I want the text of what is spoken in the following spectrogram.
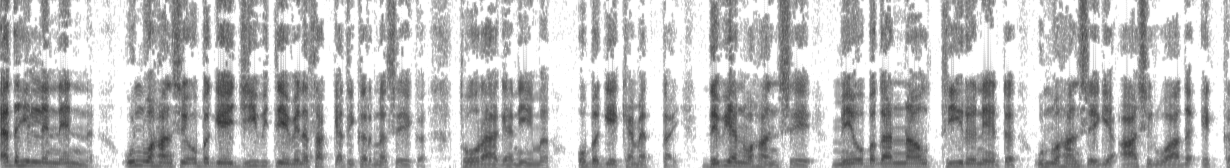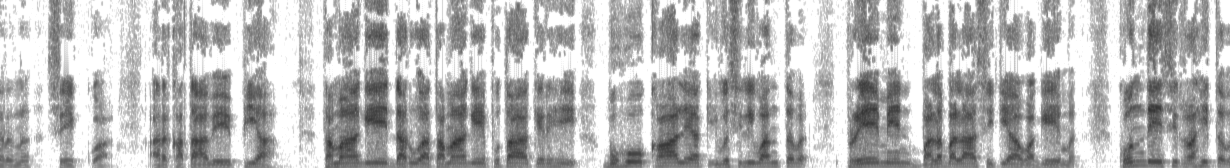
ඇදහිල්ලෙන් එන්න. උන්වහන්සේ ඔබගේ ජීවිතය වෙනසක් ඇති කරන සේක. තෝරා ගැනීම ඔබගේ කැමැත්තයි. දෙවියන් වහන්සේ මේ ඔබ ගන්නාව තීරණයට උන්වහන්සේගේ ආශිරුවාද එක් කරන සේක්වා. අර කතාවේ පියා. තමාගේ දරුවා තමාගේ පුතා කෙරෙහි බොහෝ කාලයක් ඉවසිලිවන්තව ප්‍රේමයෙන් බලබලා සිටියා වගේම කොන්දේසි රහිතව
